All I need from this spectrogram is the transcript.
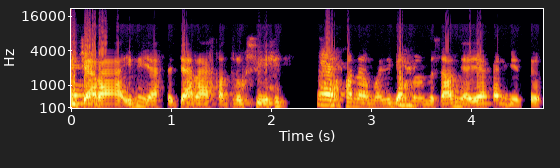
bicara ini ya secara konstruksi yeah. apa namanya gambaran yeah. besarnya ya kan gitu.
